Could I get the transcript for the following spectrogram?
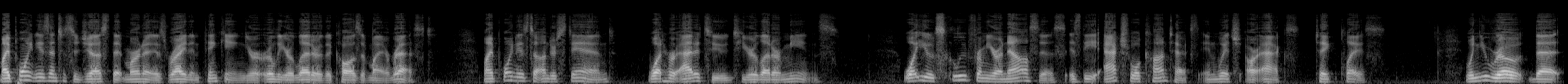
My point isn't to suggest that Myrna is right in thinking your earlier letter the cause of my arrest. My point is to understand what her attitude to your letter means. What you exclude from your analysis is the actual context in which our acts take place. When you wrote that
